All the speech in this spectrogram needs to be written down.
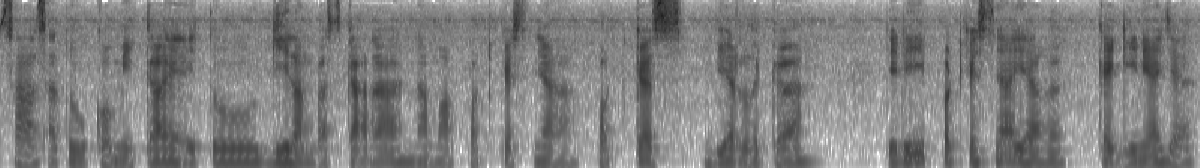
salah satu komika yaitu Gilang Baskara. Nama podcastnya podcast biar lega. Jadi podcastnya yang kayak gini aja.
